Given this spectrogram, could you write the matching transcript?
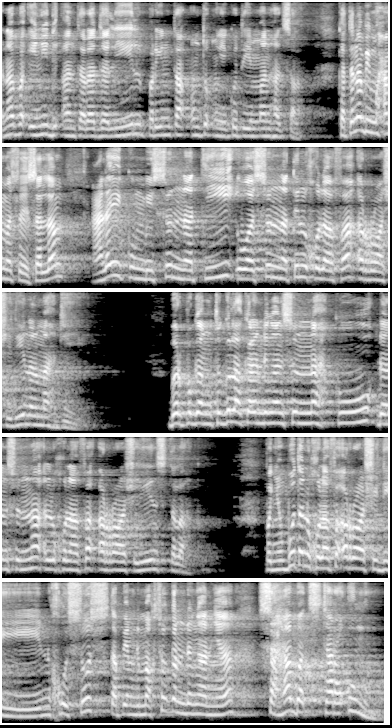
Kenapa ini di antara dalil perintah untuk mengikuti manhaj salaf? Kata Nabi Muhammad SAW, Alaikum bisunnati wa sunnatil khulafa ar-rasyidin al-mahdi. Berpegang teguhlah kalian dengan sunnahku dan sunnah al-khulafa ar-rasyidin setelahku. Penyebutan khulafa ar-rasyidin khusus tapi yang dimaksudkan dengannya sahabat secara umum.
